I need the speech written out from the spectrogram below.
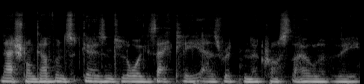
national governments. It goes into law exactly as written across the whole of the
